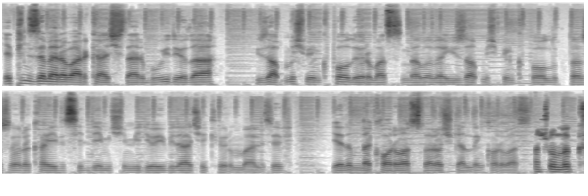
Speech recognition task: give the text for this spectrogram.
Hepinize merhaba arkadaşlar. Bu videoda 160 bin kupa oluyorum aslında ama ben 160 bin kupa olduktan sonra kaydı sildiğim için videoyu bir daha çekiyorum maalesef. Yanımda Korvas var. Hoş geldin Korvas. Hoş bulduk.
